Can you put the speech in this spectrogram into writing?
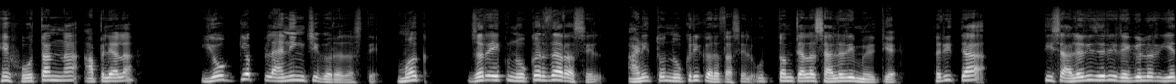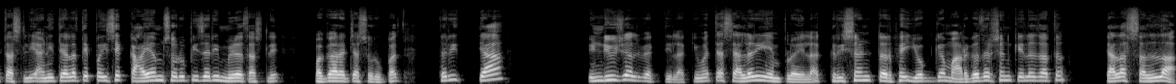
हे होताना आपल्याला योग्य प्लॅनिंगची गरज असते. मग जर एक नोकरदार असेल आणि तो नोकरी करत असेल उत्तम त्याला सॅलरी मिळते तरी त्या ती सॅलरी जरी रेग्युलर येत असली आणि त्याला ते पैसे कायमस्वरूपी जरी मिळत असले पगाराच्या स्वरूपात तरी त्या इंडिव्हिज्युअल व्यक्तीला किंवा त्या सॅलरी एम्प्लॉईला क्रिसंटतर्फे योग्य मार्गदर्शन केलं जातं. त्याला सल्ला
